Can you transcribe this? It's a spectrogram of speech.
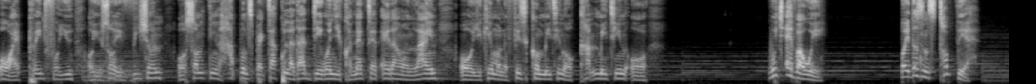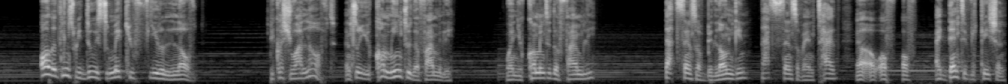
or I prayed for you or you saw a vision or something happened spectacular that day when you connected either online or you came on a physical meeting or camp meeting or whichever way. But it doesn't stop there. All the things we do is to make you feel loved because you are loved. And so you come into the family. When you come into the family, that sense of belonging, that sense of entire uh, of of identification.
